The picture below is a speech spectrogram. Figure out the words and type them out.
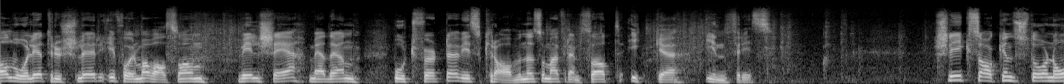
alvorlige trusler i form av hva som vil skje med den bortførte hvis kravene som er fremsatt ikke innfris. Slik saken står nå,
